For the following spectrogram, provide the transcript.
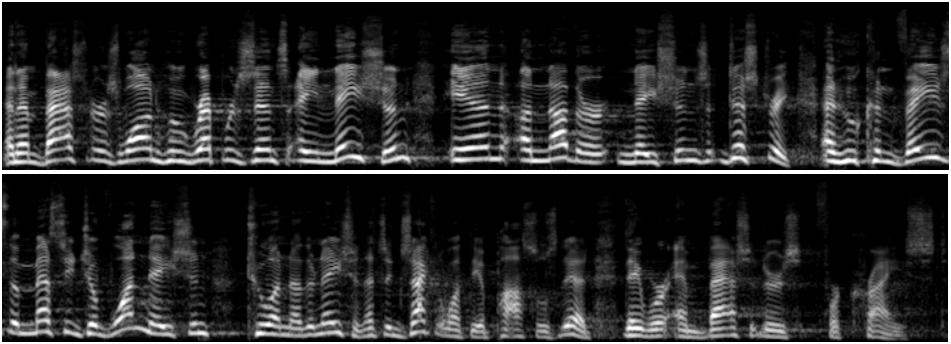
An ambassador is one who represents a nation in another nation's district and who conveys the message of one nation to another nation. That's exactly what the apostles did. They were ambassadors for Christ.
